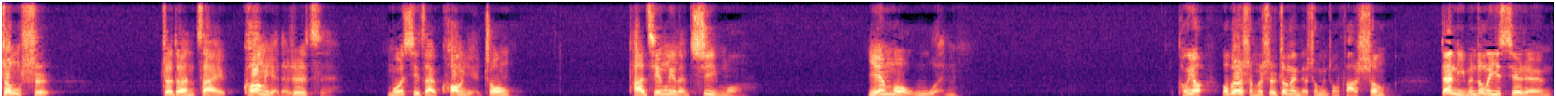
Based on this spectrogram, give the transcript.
正是这段在旷野的日子，摩西在旷野中，他经历了寂寞、淹没无闻。朋友，我不知道什么事正在你的生命中发生，但你们中的一些人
